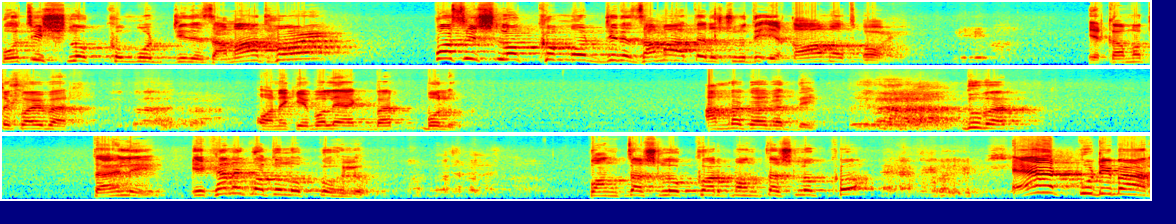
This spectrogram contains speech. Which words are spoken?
পঁচিশ লক্ষ মসজিদে জামাত হয় পঁচিশ লক্ষ মসজিদে জামাতের শুরুতে একামত হয়। একামতে কয়বার? অনেকে বলে একবার, বলুক। আমরা কয়বার দেই? দুবার। তাহলে এখানে কত লক্ষ হলো? পঞ্চাশ লক্ষ আর পঞ্চাশ লক্ষ? এক কোটি বার।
